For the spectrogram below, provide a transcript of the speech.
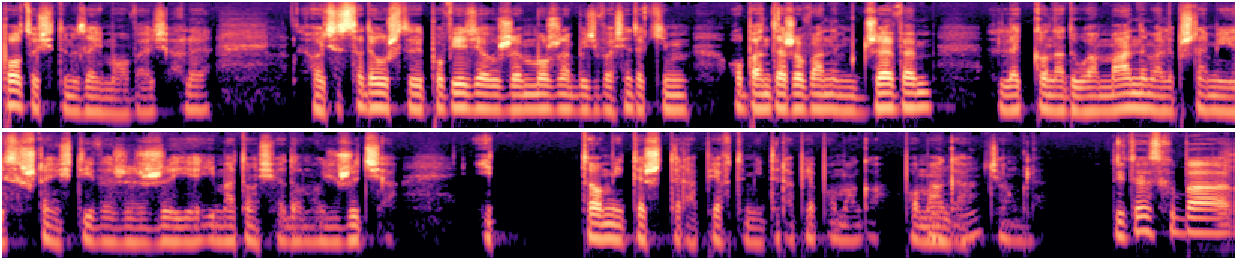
po co się tym zajmować, ale ojciec Tadeusz wtedy powiedział, że można być właśnie takim obandażowanym drzewem, lekko nadłamanym, ale przynajmniej jest szczęśliwy, że żyje i ma tą świadomość życia. I to mi też terapia, w tym mi terapia pomaga, pomaga mhm. ciągle. I to jest chyba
